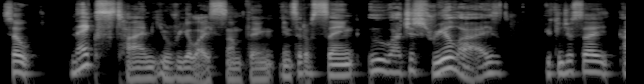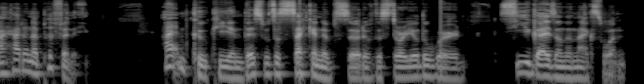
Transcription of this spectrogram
So, next time you realize something, instead of saying, Ooh, I just realized, you can just say, I had an epiphany. I am Kooky, and this was the second episode of the Story of the Word. See you guys on the next one.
